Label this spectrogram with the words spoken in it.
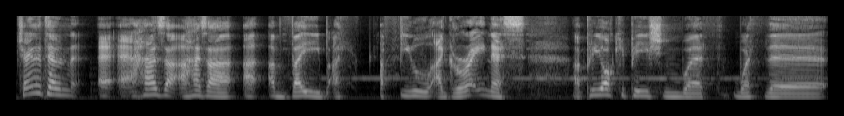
Chinatown it, it has a it has a, a, a vibe, a, a feel, a grittiness, a preoccupation with with the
